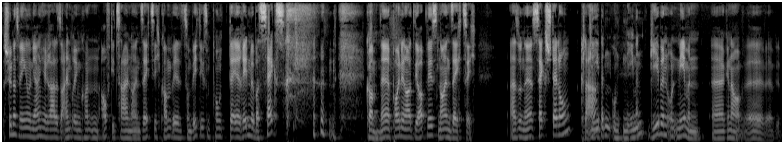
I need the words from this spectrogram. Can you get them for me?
schön, dass wir Yin und Yang hier gerade so einbringen konnten auf die Zahl 69. Kommen wir zum wichtigsten Punkt. Da reden wir über Sex. Komm, ne, pointing out the obvious, 69. Also, ne, Sexstellung, klar. Geben und nehmen. Geben und nehmen, äh, genau. Äh, geben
